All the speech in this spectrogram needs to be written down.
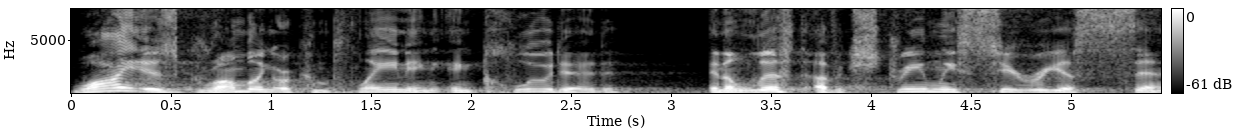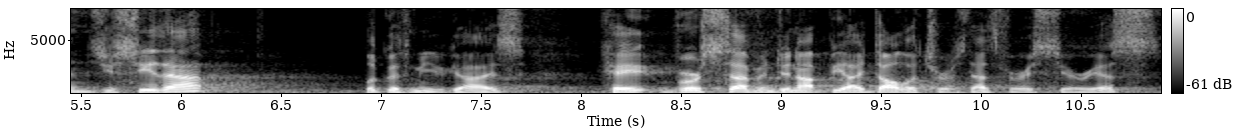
Why is grumbling or complaining included in a list of extremely serious sins? You see that? Look with me, you guys. Okay, verse 7 do not be idolaters. That's very serious.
